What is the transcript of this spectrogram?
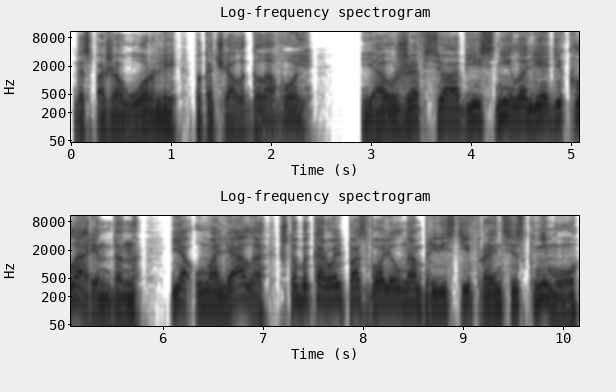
Госпожа Уорли покачала головой. «Я уже все объяснила леди Кларендон. Я умоляла, чтобы король позволил нам привести Фрэнсис к нему,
